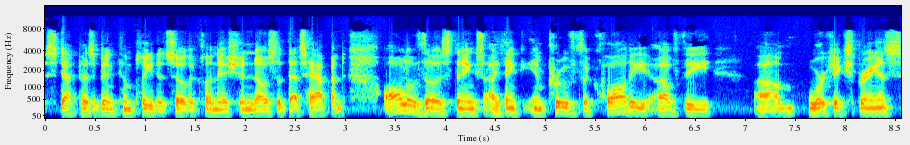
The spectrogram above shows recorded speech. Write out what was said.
step has been completed so the clinician knows that that's happened. All of those things i think improve the quality of the um, work experience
